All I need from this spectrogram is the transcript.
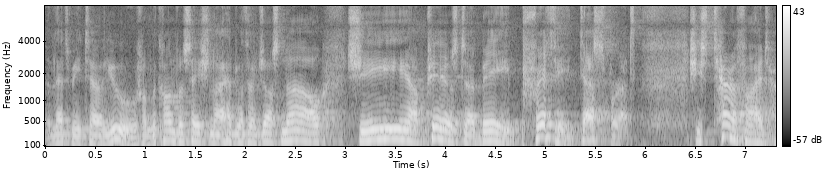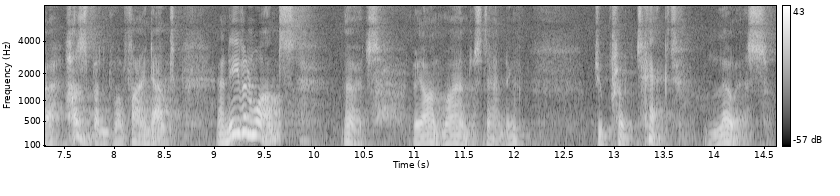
Let me tell you, from the conversation I had with her just now, she appears to be pretty desperate. She's terrified her husband will find out, and even wants, though it's beyond my understanding, to protect Lois.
